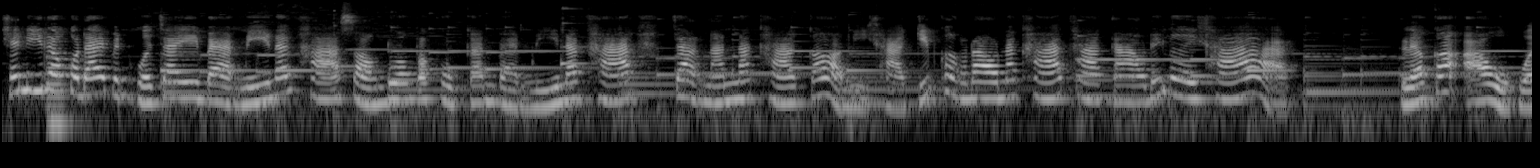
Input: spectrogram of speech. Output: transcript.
แค่นี้เราก็ได้เป็นหัวใจแบบนี้นะคะสองดวงประกบกันแบบนี้นะคะ จากนั้นนะคะก็นี่ค่ะกิฟต์ของเรานะคะ ทากาวได้เลยค่ะ แล้วก็เอาหัว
